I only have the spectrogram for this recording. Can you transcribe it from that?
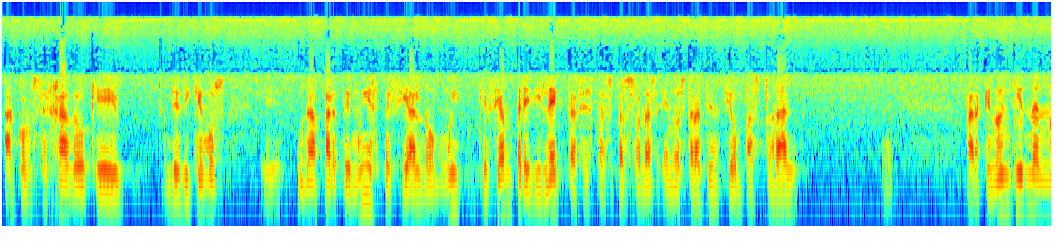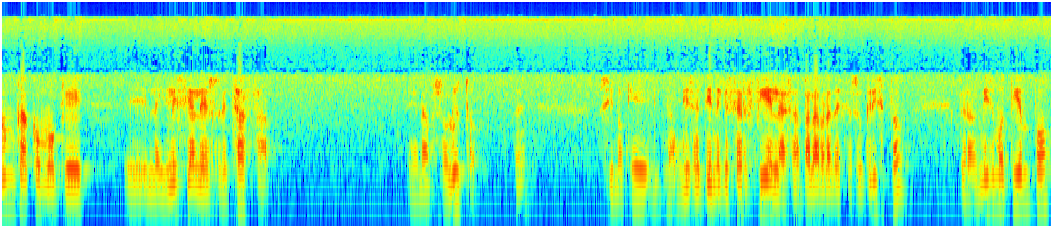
aconsejado que dediquemos eh, una parte muy especial, ¿no? Muy, que sean predilectas estas personas en nuestra atención pastoral, ¿eh? para que no entiendan nunca como que eh, la Iglesia les rechaza, en absoluto, sino que la Iglesia tiene que ser fiel a esa palabra de Jesucristo, pero al mismo tiempo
